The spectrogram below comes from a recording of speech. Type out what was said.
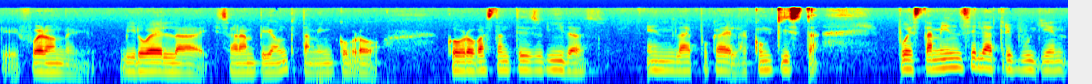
que fueron de viruela y sarampión, que también cobró, cobró bastantes vidas en la época de la conquista, pues también se le atribuyen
